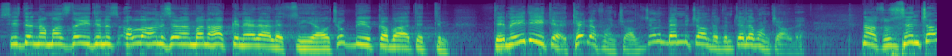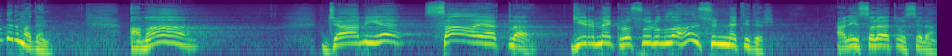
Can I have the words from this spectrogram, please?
Siz de namazdaydınız. Allah'ını seven bana hakkını helal etsin ya. Çok büyük kabahat ettim. Demeyi de ite. Telefon çaldı. Canım ben mi çaldırdım? Telefon çaldı. Nasıl olsa sen çaldırmadın. Ama camiye sağ ayakla girmek Resulullah'ın sünnetidir. Aleyhissalatü vesselam.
